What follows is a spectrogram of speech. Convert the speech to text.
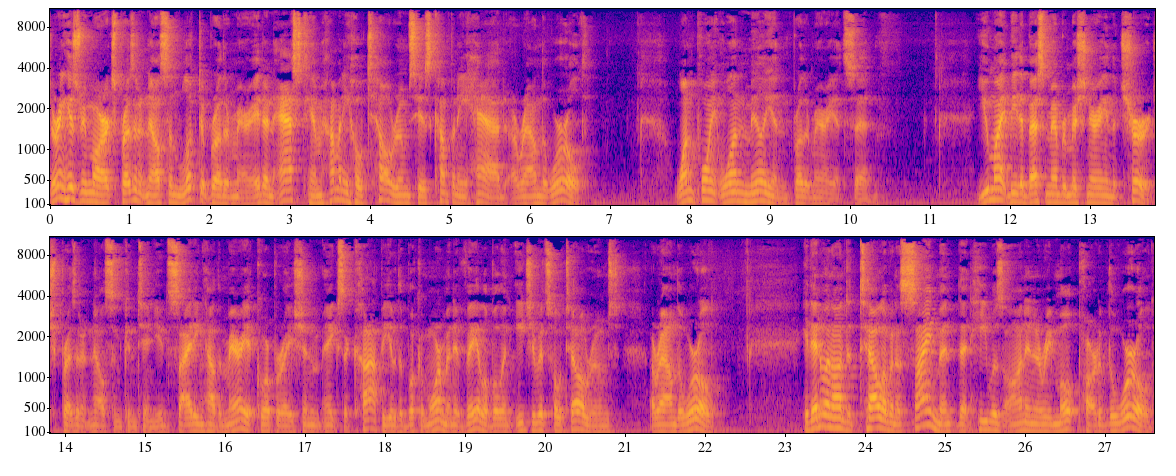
During his remarks, President Nelson looked at Brother Marriott and asked him how many hotel rooms his company had around the world. 1.1 million, Brother Marriott said. You might be the best member missionary in the church, President Nelson continued, citing how the Marriott Corporation makes a copy of the Book of Mormon available in each of its hotel rooms around the world. He then went on to tell of an assignment that he was on in a remote part of the world.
